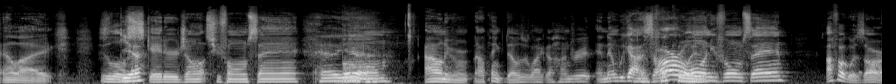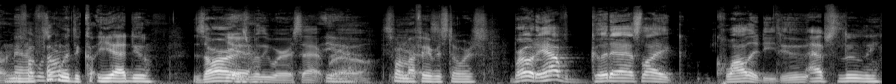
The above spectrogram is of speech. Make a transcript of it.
and like these little Yeah. skater jaunts. You feel what I'm saying? Hell yeah. I don't even. I think those are like a hundred. And then we got I'm Zara on. You feel what I'm saying? I fuck with Zara. Man, you fuck with Zara? with the. Yeah, I do. Zara is really where it's at, bro. Yeah, it's one of my favorite stores. Bro, they have good ass like quality, dude. Absolutely.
